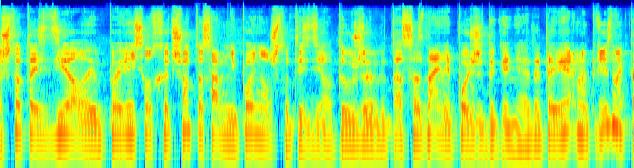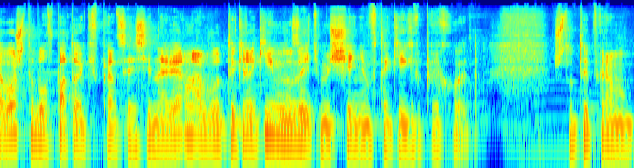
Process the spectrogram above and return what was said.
что-то сделал и повесил хедшот, а сам не понял, что ты сделал. Ты уже осознание позже догоняет. Это верный признак того, что ты был в потоке в процессе. И, наверное, вот игроки именно за этим ощущением в такие игры приходят что ты прям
